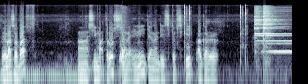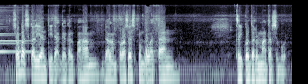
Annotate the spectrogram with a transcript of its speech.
Bela sobat. Uh, simak terus channel ini. Jangan di skip-skip agar sobat sekalian tidak gagal paham dalam proses pembuatan trichoderma tersebut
